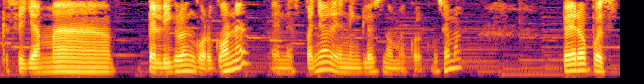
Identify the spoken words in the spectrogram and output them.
que se llama Peligro en Gorgona, en español, en inglés no me acuerdo cómo se llama. Pero pues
